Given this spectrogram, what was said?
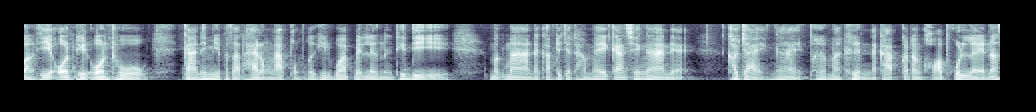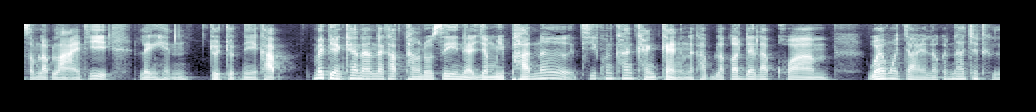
บางทีโอนผิดโอนถูก การที่มีภาษาไทยรองรับผมก็คิดว่าเป็นเรื่องหนึ่งที่ดีมากๆนะครับ ที่จะทำให้การใช้งานเนี่ยเข้าใจง่ายเพิ่มมากขึ้นนะครับ ก็ต้องขอบคุณเลยเนาะสำหรับไลน์ที่เล็งเห็นจุดๆนี้ครับไม่เพียงแค่นั้นนะครับ ทาง DOSI เนี่ยยังมี partner ที่ค่อนข้างแข็งแกร่งนะครับ แล้วก็ได้รับความ ไว้วางใจแล้วก็น่าเชื่อถือ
